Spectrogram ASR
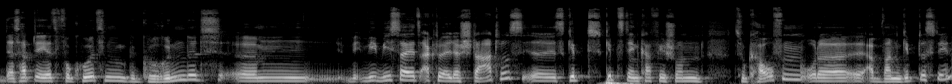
das habt ihr jetzt vor kurzem gegründet. Ähm, wie, wie, ist da jetzt aktuell der Status? Äh, es gibt es den Kaffee schon zu kaufen oder äh, ab wann gibt es den?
